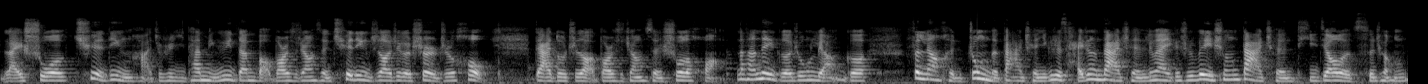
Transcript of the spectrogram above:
来说，确定哈，就是以他名誉担保，Boris Johnson 确定知道这个事儿之后，大家都知道 Boris Johnson 说了谎。那他内阁中两个。分量很重的大臣，一个是财政大臣，另外一个是卫生大臣，提交了辞呈，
